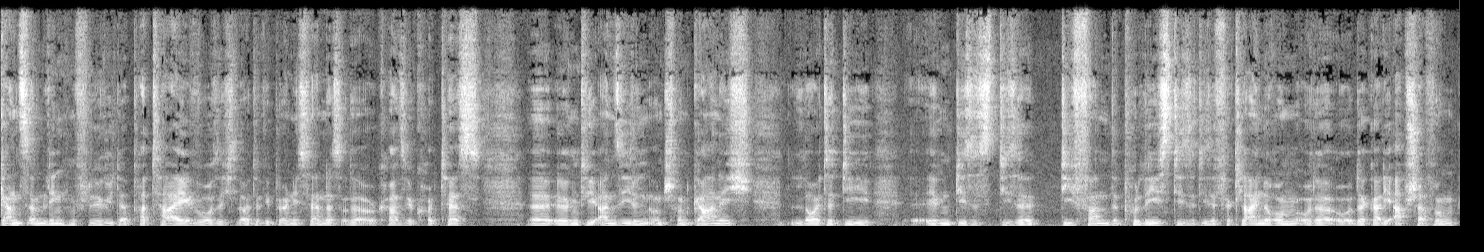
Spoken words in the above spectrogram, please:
ganz am linken Flügel der Partei, wo sich Leute wie Bernie Sanders oder Ocasio-Cortez äh, irgendwie ansiedeln und schon gar nicht Leute, die eben dieses, diese Defund the Police, diese, diese Verkleinerung oder, oder gar die Abschaffung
